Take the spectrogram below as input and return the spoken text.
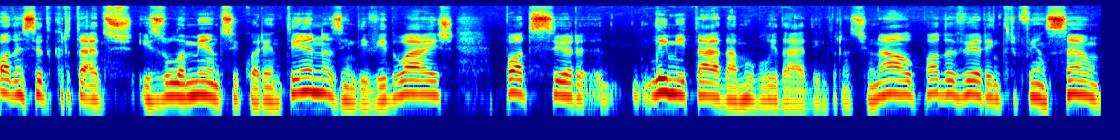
podem ser decretados isolamentos e quarentenas individuais, pode ser limitada a mobilidade internacional, pode haver intervenção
